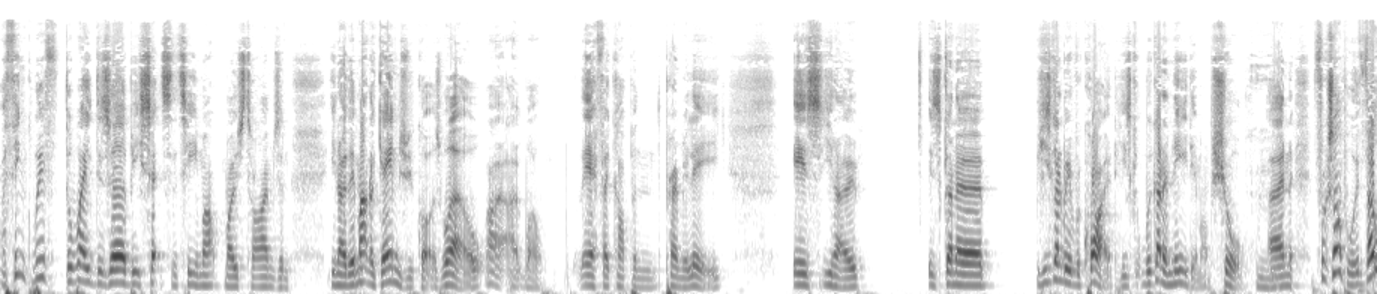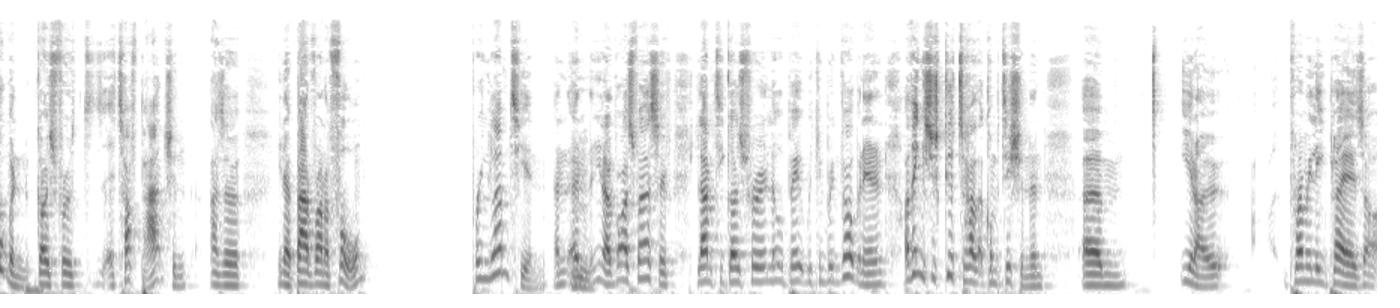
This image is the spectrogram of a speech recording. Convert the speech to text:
I think with the way De Zerbi sets the team up most times, and you know the amount of games we've got as well, I, I, well, the FA Cup and the Premier League is, you know, is gonna he's going to be required. He's we're going to need him, I'm sure. Hmm. And for example, if Veltman goes for a, a tough patch and has a you know bad run of form, bring Lamptey in, and, and you know vice versa. If Lamptey goes through it a little bit, we can bring Veltman in. And I think it's just good to have that competition. And um, you know, Premier League players, I,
